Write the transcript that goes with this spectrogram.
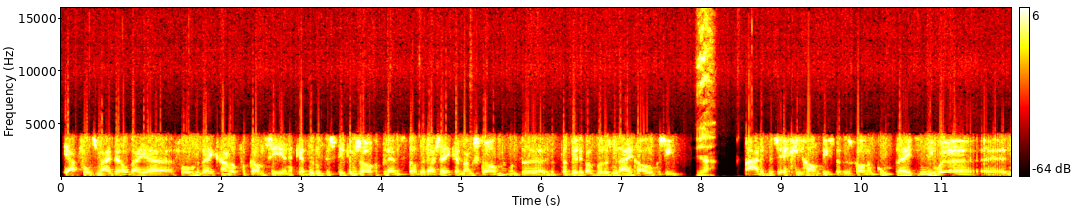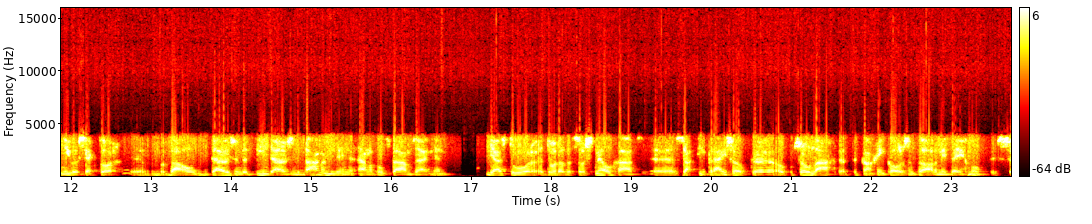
Ja, volgens mij wel. Wij, uh, volgende week gaan we op vakantie. En ik heb de route stiekem zo gepland dat we daar zeker langskomen. Want dat wil ik ook wel eens met eigen ogen zien. Ja. Maar dit is echt gigantisch. Dat is gewoon een compleet nieuwe, uh, nieuwe sector. Uh, waar al duizenden, tienduizenden banen aan het ontstaan zijn. En juist door, doordat het zo snel gaat, zakt die prijs ook, ook zo laag. Dat er kan geen kolencentrale meer tegenop. Dus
